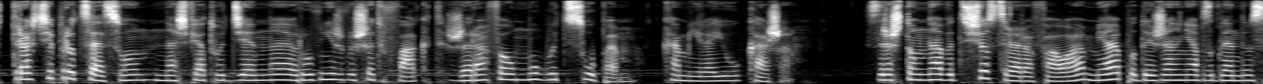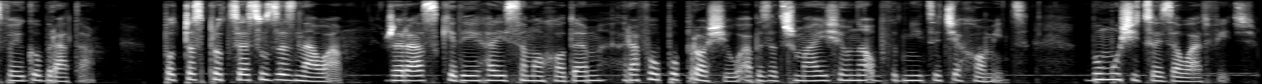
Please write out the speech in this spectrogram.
W trakcie procesu na światło dzienne również wyszedł fakt, że Rafał mógł być słupem Kamila i Łukasza. Zresztą nawet siostra Rafała miała podejrzenia względem swojego brata. Podczas procesu zeznała, że raz, kiedy jechali samochodem, Rafał poprosił, aby zatrzymali się na obwodnicy Ciechomic, bo musi coś załatwić.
